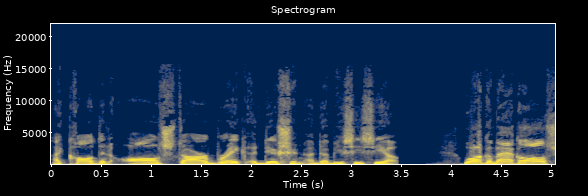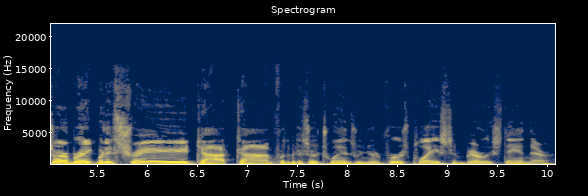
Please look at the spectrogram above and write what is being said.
I called it All Star Break Edition on WCCO. Welcome back, All Star Break, but it's trade talk time for the Minnesota Twins when you're in first place and barely staying there.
